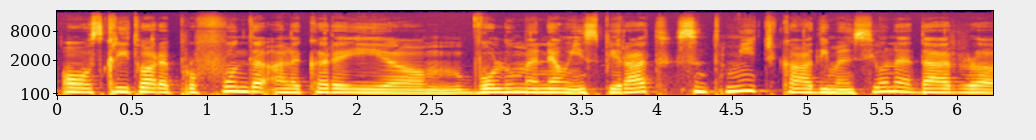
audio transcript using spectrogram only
o scriitoare profundă ale cărei um, volume ne-au inspirat. Sunt mici ca dimensiune, dar uh,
